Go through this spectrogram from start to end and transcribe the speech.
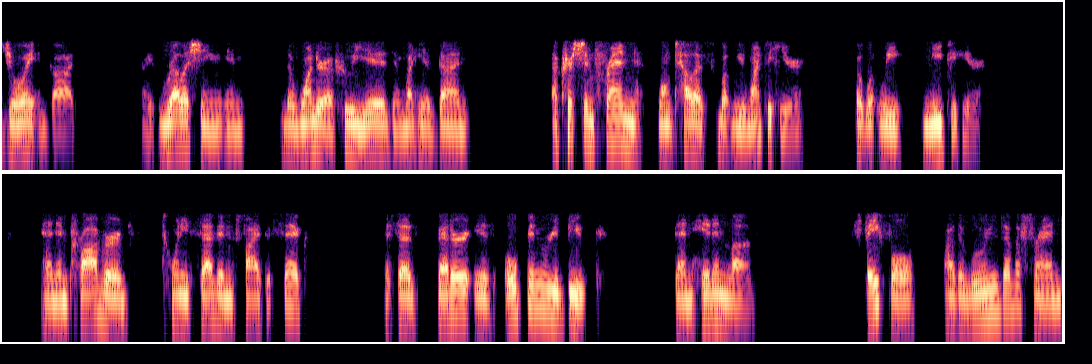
joy in God, right? Relishing in the wonder of who He is and what He has done. A Christian friend won't tell us what we want to hear, but what we need to hear. And in Proverbs 27 5 to 6, it says, Better is open rebuke than hidden love. Faithful are the wounds of a friend,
